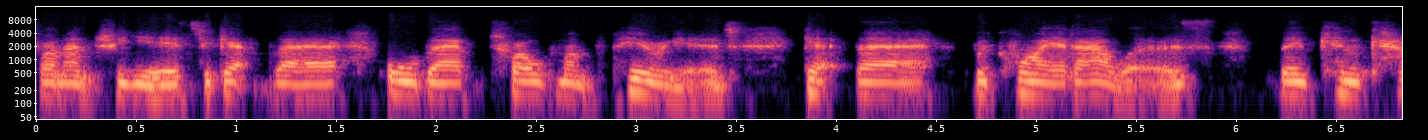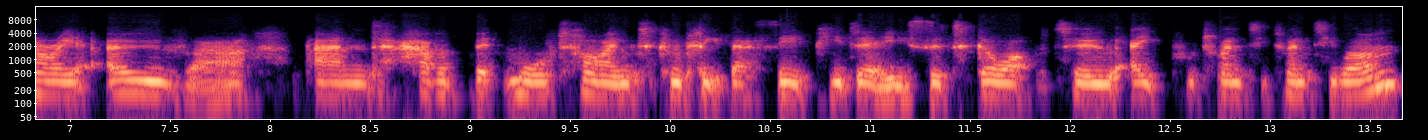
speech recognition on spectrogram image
financial year to get their or their 12 month period, get their required hours, they can carry it over and have a bit more time to complete their CPD. So to go up to April 2021.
